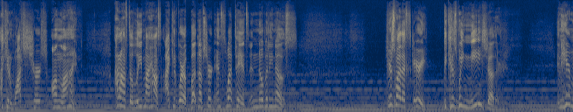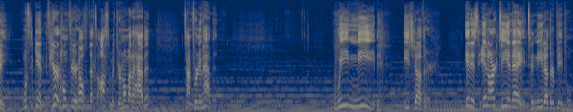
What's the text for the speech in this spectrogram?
I can watch church online. I don't have to leave my house. I could wear a button up shirt and sweatpants and nobody knows. Here's why that's scary because we need each other. And hear me, once again, if you're at home for your health, that's awesome. If you're home out of habit, time for a new habit. We need each other. It is in our DNA to need other people.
